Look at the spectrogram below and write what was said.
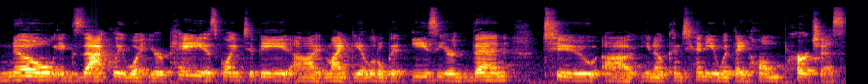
know exactly what your pay is going to be, uh, it might be a little bit easier then to uh, you know continue with a home purchase.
